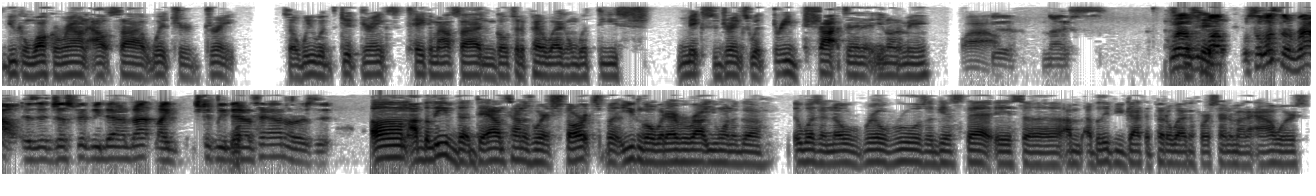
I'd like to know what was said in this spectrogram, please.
you can walk around outside with your drink. So we would get drinks, take them outside and go to the pedal wagon with these mixed drinks with three shots in it, you know what I mean? Wow. Yeah, nice. Well, Shit. what, so what's the route? Is it just strictly down, not like strictly downtown, or is it? Um, I believe the downtown is where it starts, but you can go whatever route you want to go. It wasn't no real rules against that. It's uh, I'm, I believe you got the pedal wagon for a certain amount of hours,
